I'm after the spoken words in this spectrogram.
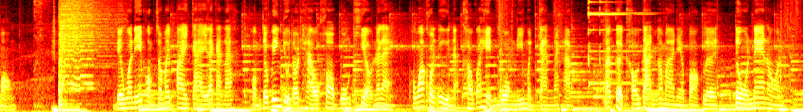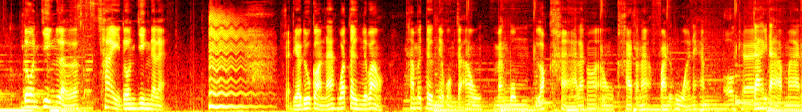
มอง เดี๋ยววันนี้ผมจะไม่ไปไกลแล้วกันนะ ผมจะวิ่งอยู่แถวๆขอบวงเขียวนั่นแหละ เพราะว่าคนอื่นน่ะเขาก็เห็นวงนี้เหมือนกันนะครับ ถ้าเกิดเขาดันเข้ามาเนี่ยบอกเลย โดนแน่นอน โดนยิงเหรอ ใช่โดนยิงนั่นแหละ แต่เดี๋ยวดูก่อนนะว่าตึงหรือเปล่า ถ้าไม่ตึงเนี่ยผมจะเอาแมงมุมล็อกขาแล้วก็เอาคาตานะฟันหัวนะครับ Okay. ได้ดาบมาแต่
